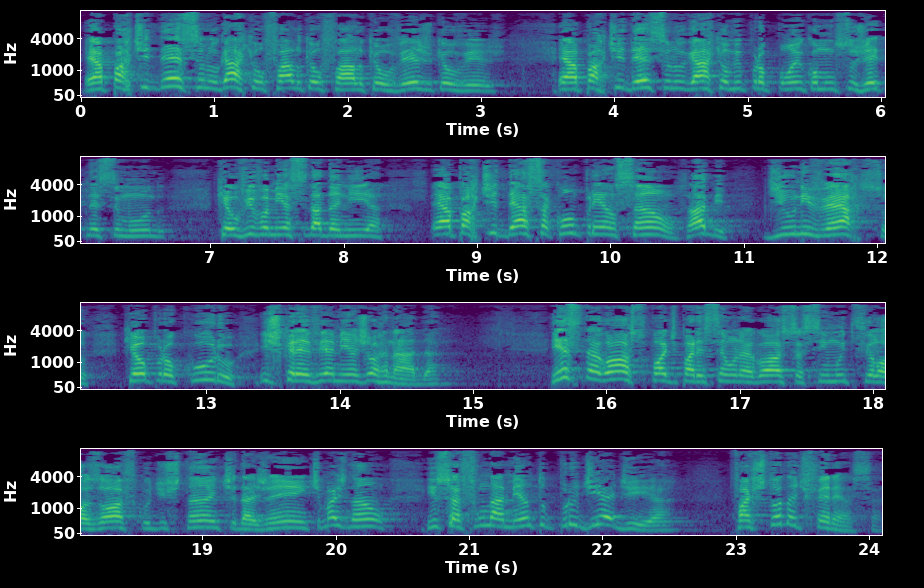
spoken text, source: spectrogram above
É a partir desse lugar que eu falo que eu falo, que eu vejo que eu vejo. É a partir desse lugar que eu me proponho como um sujeito nesse mundo, que eu vivo a minha cidadania, é a partir dessa compreensão, sabe, de universo que eu procuro escrever a minha jornada. E esse negócio pode parecer um negócio assim muito filosófico, distante da gente, mas não. Isso é fundamento para o dia a dia. Faz toda a diferença.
